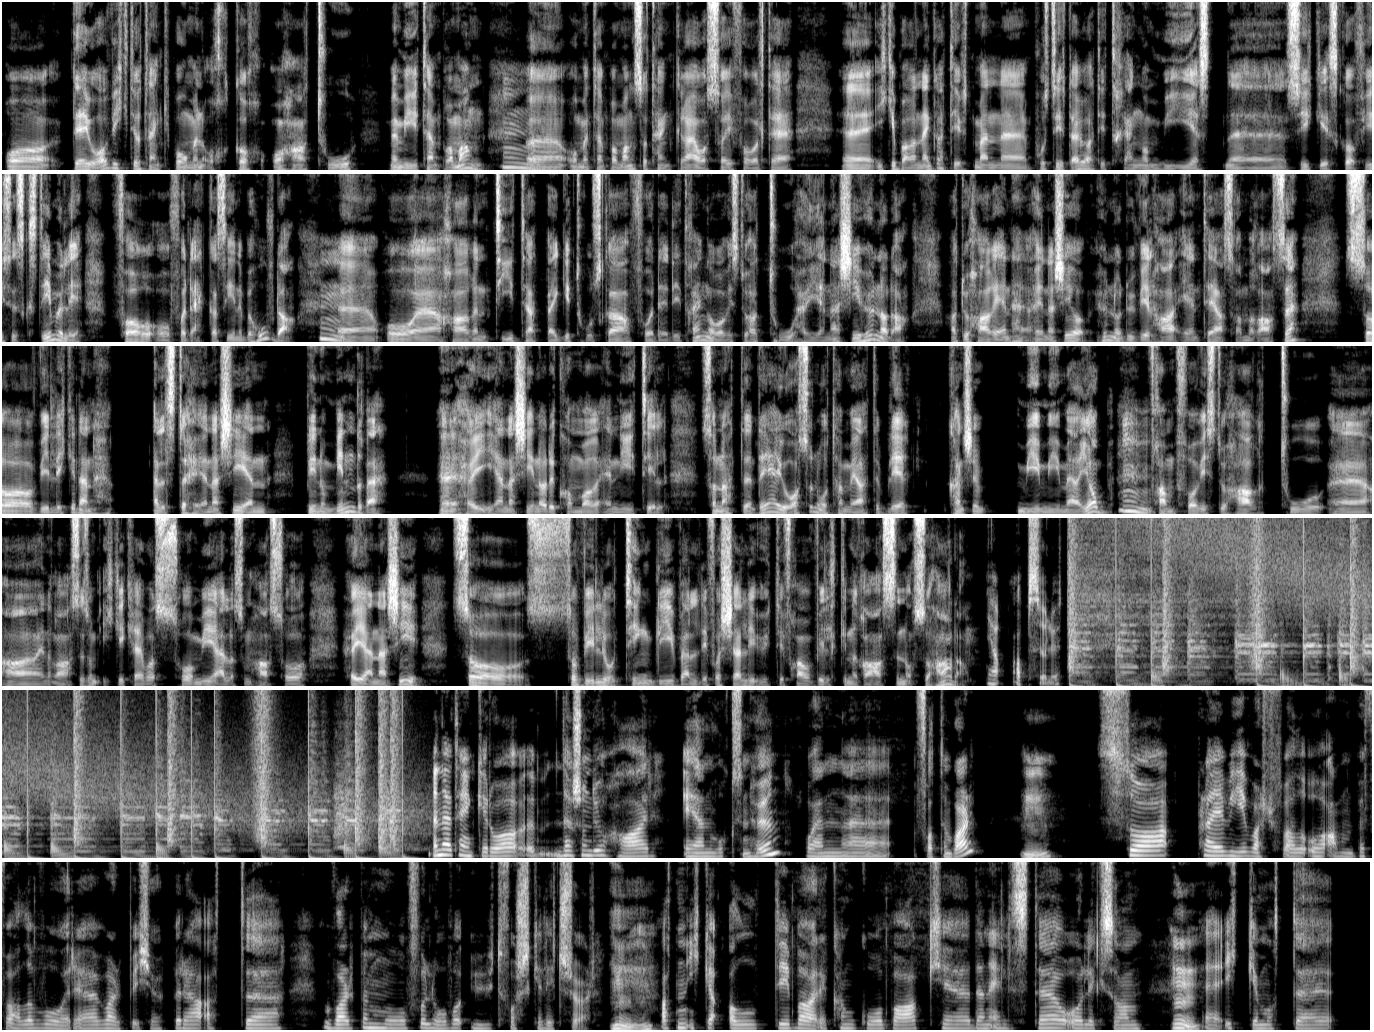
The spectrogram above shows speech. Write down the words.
Og det er jo òg viktig å tenke på om en orker å ha to med mye temperament. Mm. Uh, og med temperament så tenker jeg også i forhold til uh, ikke bare negativt, men uh, positivt òg, at de trenger mye psykisk og fysisk stimuli for å få dekka sine behov, da. Mm. og har en tid til at begge to skal få det de trenger. Og hvis du har to høyenergihunder, da, at du har en høyenergihund og du vil ha en til av samme rase, så vil ikke den eldste høyenergien bli noe mindre høy i energi når det kommer en ny til. Sånn at eh, det er jo også noe å ta med, at det blir kanskje mye, mye mer jobb, mm. framfor hvis du har to eh, av en rase som ikke krever så mye, eller som har så høy energi, så, så vil jo ting bli veldig forskjellig ut ifra hvilken rase en også har, da. Ja, absolutt. Men jeg tenker òg, dersom du har en voksen hund og en, eh, fått en valp, mm. så pleier vi i hvert fall å anbefale våre valpekjøpere at eh, valpen må få lov å utforske litt sjøl. Mm. At den ikke alltid bare kan gå bak eh, den eldste og liksom Mm. uh, ikke måtte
